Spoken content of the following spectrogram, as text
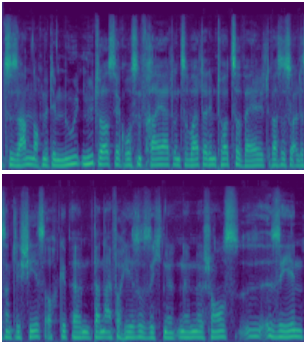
zusammen noch mit dem My- Mythos der großen Freiheit und so weiter, dem Tor zur Welt, was es so alles an Klischees auch gibt, ähm, dann einfach hier so sich eine ne, ne Chance äh, sehen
